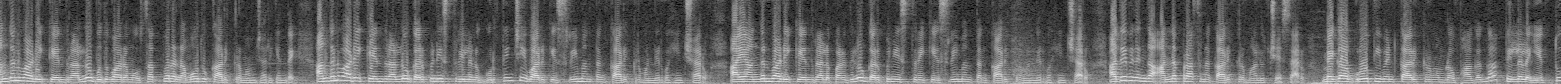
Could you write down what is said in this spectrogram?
అంగన్వాడీ కేంద్రాల్లో బుధవారం సత్వర నమోదు కార్యక్రమం జరిగింది. అంగన్వాడీ కేంద్రాల్లో గర్భిణీ స్త్రీలను గుర్తించి వారికి శ్రీమంతం కార్యక్రమం నిర్వహించారు. ఆయా అంగన్వాడీ కేంద్రాల పరిధిలో గర్భిణీ స్త్రీకి శ్రీమంతం కార్యక్రమం నిర్వహించారు. అదేవిధంగా అన్నప్రాసన కార్యక్రమాలు చేశారు. మెగా గ్రోత్ ఈవెంట్ కార్యక్రమంలో భాగంగా పిల్లల ఎత్తు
